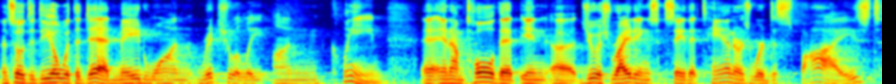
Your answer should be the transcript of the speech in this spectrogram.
And so to deal with the dead made one ritually unclean. And I'm told that in uh, Jewish writings say that tanners were despised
